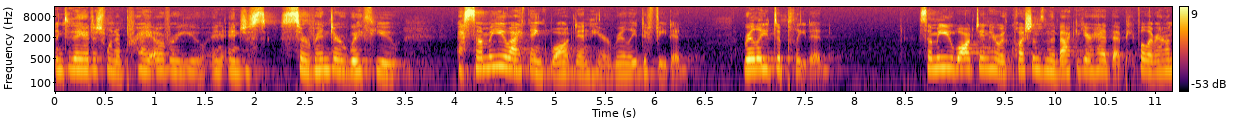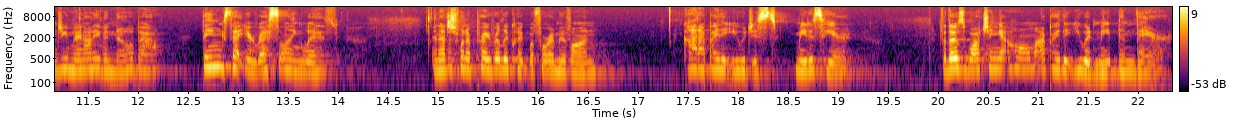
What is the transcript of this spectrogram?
And today I just want to pray over you and, and just surrender with you. As some of you, I think, walked in here really defeated, really depleted. Some of you walked in here with questions in the back of your head that people around you may not even know about, things that you're wrestling with. And I just want to pray really quick before I move on. God, I pray that you would just meet us here. For those watching at home, I pray that you would meet them there.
